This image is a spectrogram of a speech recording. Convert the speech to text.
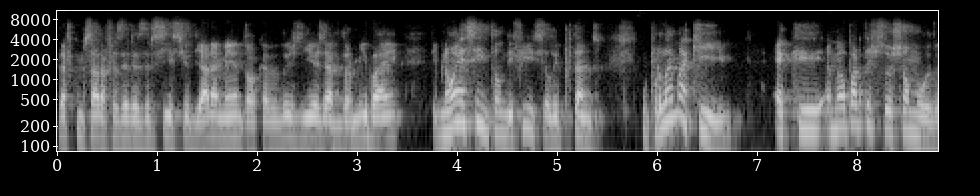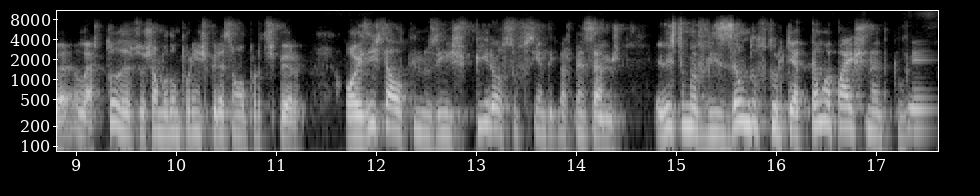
deve começar a fazer exercício diariamente ou cada dois dias, deve dormir bem. Tipo, não é assim tão difícil e, portanto, o problema aqui é que a maior parte das pessoas só muda, aliás, todas as pessoas só mudam por inspiração ou por desespero. Ou existe algo que nos inspira o suficiente e que nós pensamos, existe uma visão do futuro que é tão apaixonante, que,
